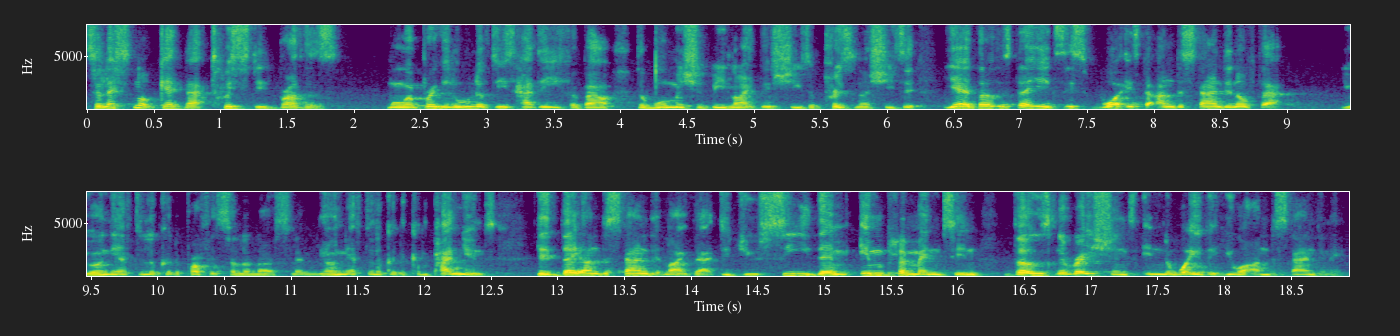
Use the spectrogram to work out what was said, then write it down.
So let's not get that twisted, brothers. When we're bringing all of these hadith about the woman should be like this, she's a prisoner, she's it. Yeah, those they exist. What is the understanding of that? You only have to look at the Prophet. sallallahu alaihi wasallam. You only have to look at the companions. Did they understand it like that? Did you see them implementing those narrations in the way that you are understanding it?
